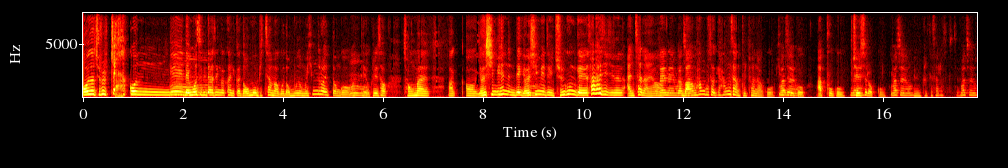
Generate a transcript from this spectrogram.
어, 나 줄을 쫙 건 게내 음. 모습이다 생각하니까 너무 비참하고 너무너무 힘들어 했던 것 음. 같아요. 그래서 정말 아, 어, 열심히 했는데 열심히 음. 해도 이 줄근 게 사라지지는 않잖아요. 네네, 그러니까 맞아요. 마음 한 구석이 항상 불편하고 힘들고 아프고 네. 죄스럽고 맞아요. 예, 그렇게 살았었어요. 맞아요.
